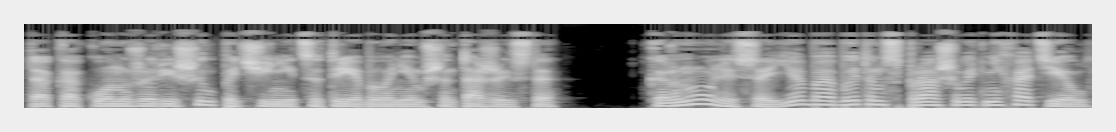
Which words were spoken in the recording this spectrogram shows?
так как он уже решил подчиниться требованиям шантажиста. Корнуоллиса я бы об этом спрашивать не хотел,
